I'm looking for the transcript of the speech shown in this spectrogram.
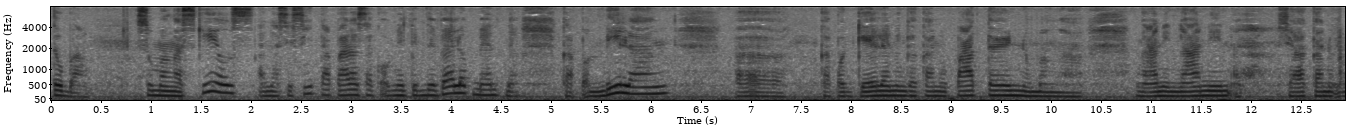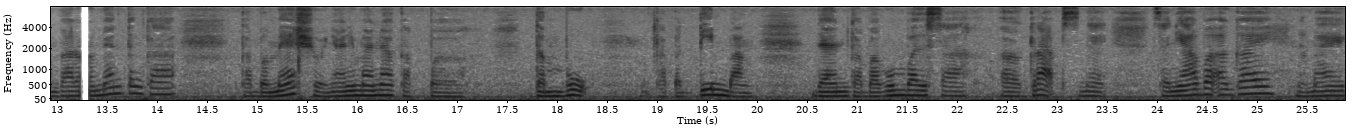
to ba So, mga skills ang nasisita para sa cognitive development na kapambilang, uh, kapag kailan ng kano pattern ng mga nganin-nganin uh, siya kano environment ka kaba measure nyani mana kapa dambu kapag timbang then kabagumbal sa uh, graphs ne. Sa niyaba agay na may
